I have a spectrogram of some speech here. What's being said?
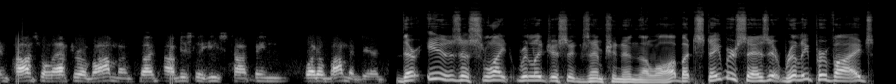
impossible after Obama, but obviously he's topping what Obama did. There is a slight religious exemption in the law, but Staver says it really provides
